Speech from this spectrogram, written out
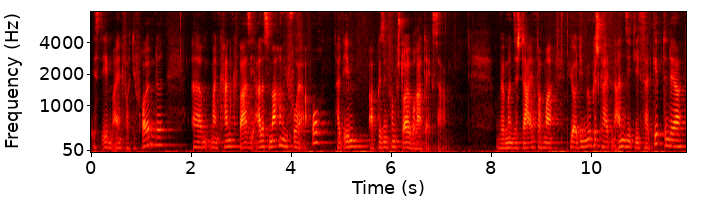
ist eben einfach die folgende. Ähm, man kann quasi alles machen wie vorher auch, halt eben abgesehen vom Steuerberaterexamen. Und wenn man sich da einfach mal ja, die Möglichkeiten ansieht, die es halt gibt in der,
